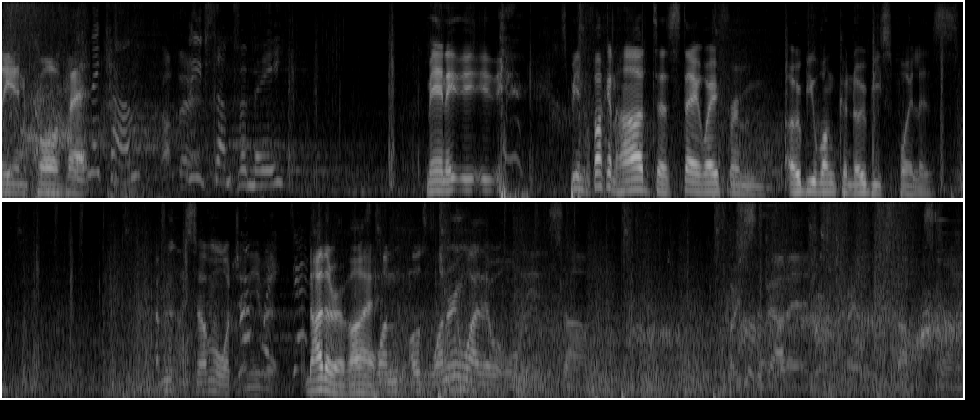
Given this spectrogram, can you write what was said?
Kerillian Corvette. When they come, leave some for me. Man, it, it, it, it's been fucking hard to stay away from Obi-Wan Kenobi spoilers. I, haven't, I still haven't watched any of it. Neither have I. One, I was wondering why there were all these um, posts about it and trailers and stuff this morning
